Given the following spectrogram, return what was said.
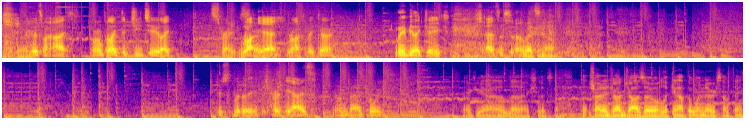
It hurts my eyes. I'm going for like the G2, like Stripes. rock, yeah, rock the car. Maybe like Jake. Just add some snow. Red snow. Just literally just hurt the eyes. Not a bad choice. Actually, yeah, that, actually looks nice. Try to draw Jazo looking out the window or something.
